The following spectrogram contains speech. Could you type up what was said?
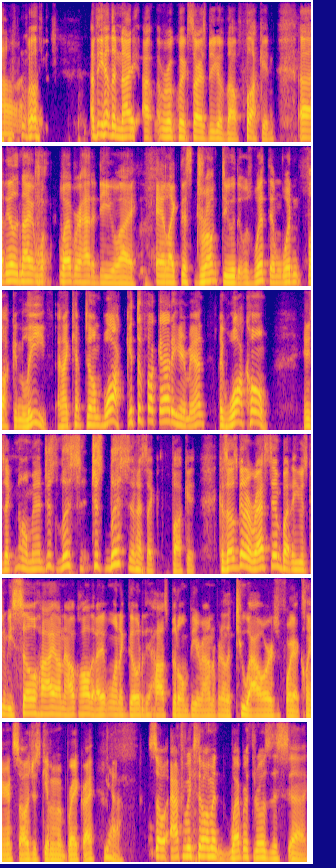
Uh, well, the other night, uh, real quick, sorry, speaking about fucking. Uh, the other night, Weber had a DUI, and like this drunk dude that was with him wouldn't fucking leave, and I kept telling him, "Walk, get the fuck out of here, man! Like walk home." And he's like, "No, man, just listen, just listen." I was like, "Fuck it," because I was gonna arrest him, but he was gonna be so high on alcohol that I didn't want to go to the hospital and be around him for another two hours before I got clearance. So I was just giving him a break, right? Yeah. So after we throw him in, Weber throws this uh,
